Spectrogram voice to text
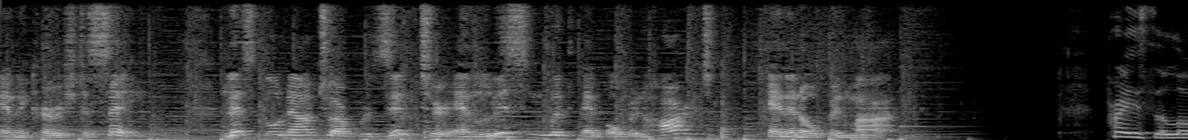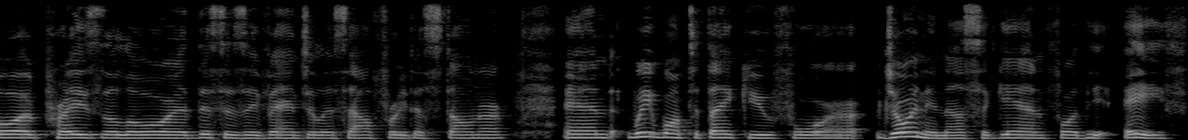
and encourage the saved. Let's go down to our presenter and listen with an open heart and an open mind. Praise the Lord, praise the Lord. This is Evangelist Alfreda Stoner, and we want to thank you for joining us again for the eighth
